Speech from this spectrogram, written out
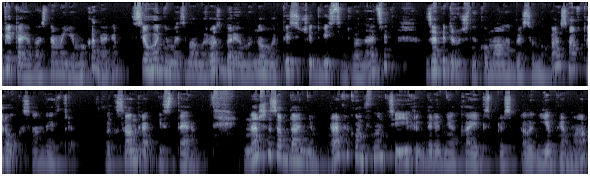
Вітаю вас на моєму каналі. Сьогодні ми з вами розберемо номер 1212 за підручником Алгебра 7 класу автора. Олександра Істера. Наше завдання графіком функції y дорівнює kx плюс є пряма,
